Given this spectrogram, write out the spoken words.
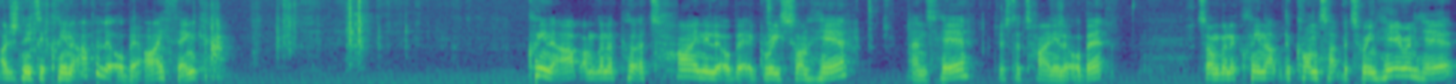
I just need to clean it up a little bit, I think. Clean it up. I'm going to put a tiny little bit of grease on here and here, just a tiny little bit. So I'm going to clean up the contact between here and here,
